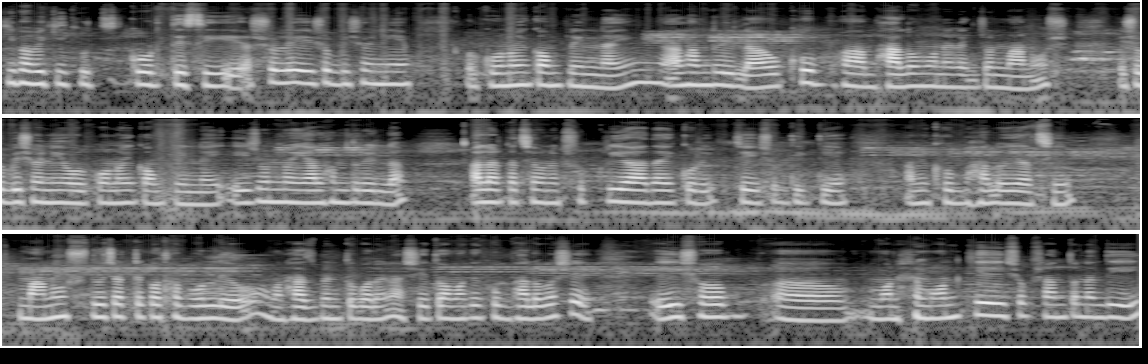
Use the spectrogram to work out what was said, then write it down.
কীভাবে কি করতেছি? আসলে এইসব বিষয় নিয়ে ওর কোনোই কমপ্লেন নাই। আলহামদুলিল্লাহ, ও খুব ভালো মনের একজন মানুষ। এসব বিষয় নিয়ে ওর কোনোই কমপ্লেন নাই। এই জন্যই আলহামদুলিল্লাহ আল্লাহর কাছে অনেক শুক্রিয়া আদায় করি যে এইসব দিক দিয়ে আমি খুব ভালোই আছি। মানুষ দু চারটে কথা বললেও, আমার হাজব্যান্ড তো বলে না, সে তো আমাকে খুব ভালোবাসে। এই সব মনে মনকে এইসব সান্ত্বনা দিয়েই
